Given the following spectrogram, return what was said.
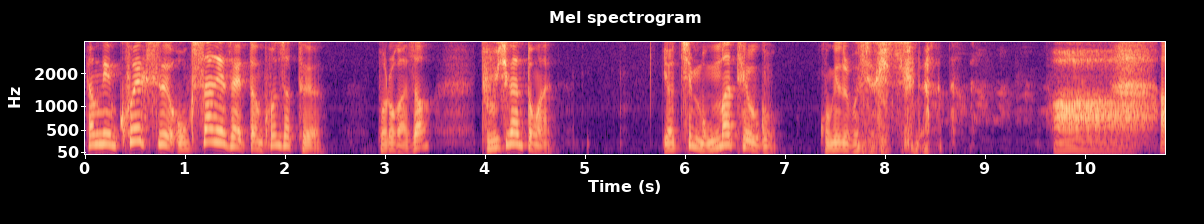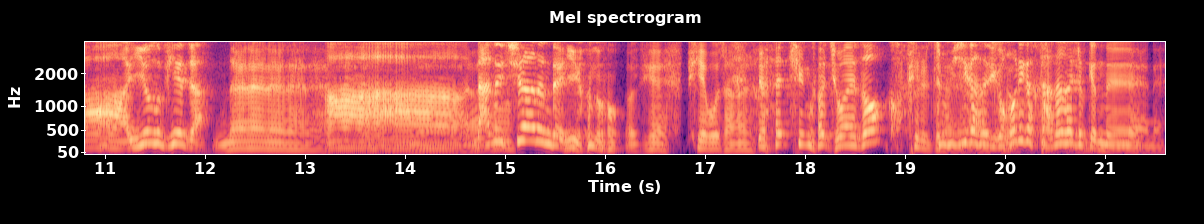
형님 코엑스 옥상에서 했던 콘서트 보러 가서 2시간 동안 여친 목마 태우고 공연을 본 적이 있습니다. 아, 아, 이현우 피해자. 네네네네네. 아, 나는 싫어하는데, 이현우. 어떻게 피해 보상을 여자친구가 좋아해서 커피를 두 시간을 이거 허리가 다 나가셨겠네. 네네.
